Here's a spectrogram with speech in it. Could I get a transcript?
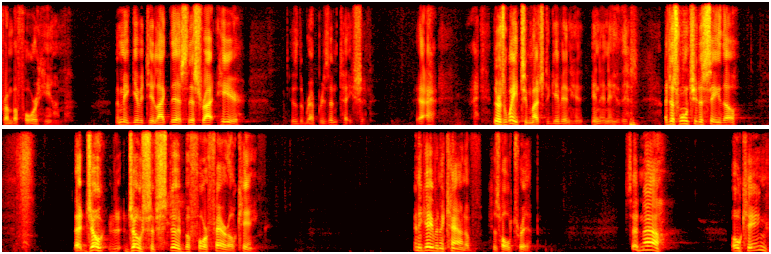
from before him. Let me give it to you like this this right here is the representation. Yeah, there's way too much to give in, in any of this. I just want you to see, though, that jo- Joseph stood before Pharaoh king. And he gave an account of his whole trip. He said, Now, O king,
